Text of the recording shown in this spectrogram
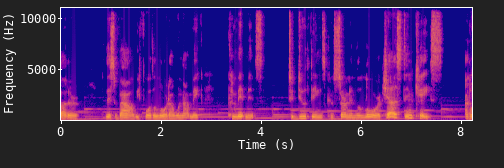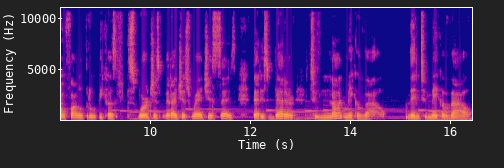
utter this vow before the Lord. I will not make commitments to do things concerning the Lord just in case I don't follow through because this word just that I just read just says that it's better to not make a vow than to make a vow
